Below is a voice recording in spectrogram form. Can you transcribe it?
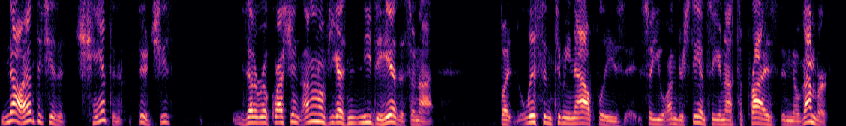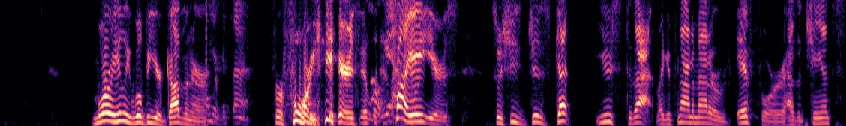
no, I don't think she has a chance in it. Dude, she's is that a real question? I don't know if you guys need to hear this or not, but listen to me now, please, so you understand, so you're not surprised in November. Maura Healey will be your governor hundred percent. for four years, at- Oh, yeah. probably eight years. So she just get used to that. Like it's not a matter of if or has a chance.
